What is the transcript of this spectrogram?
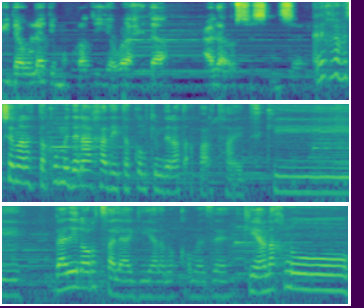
في دولة ديمقراطية واحدة على أسس إنسانية. אני חושבת שאם תקום מדינה אחת, היא תקום כמדינת אפרטהייד. כי... ואני לא רוצה להגיע למקום הזה. כי אנחנו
